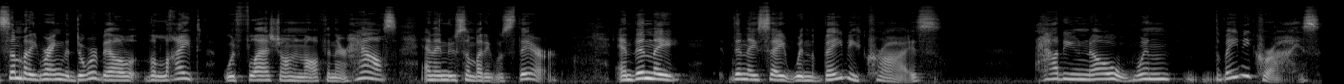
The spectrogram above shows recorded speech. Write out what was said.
somebody rang the doorbell the light would flash on and off in their house and they knew somebody was there and then they then they say, when the baby cries, how do you know when the baby cries?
